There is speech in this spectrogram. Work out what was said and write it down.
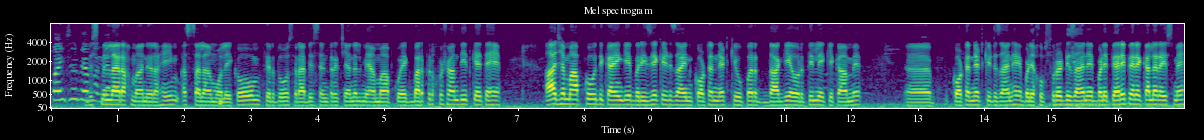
बिसमीम अल्लाम फ़िरदोस राबि सेंटर चैनल में हम आपको एक बार फिर खुश आमदीद कहते हैं। आज हम आपको दिखाएँगे बरीज़े के डिज़ाइन कॉटन नेट के ऊपर दागे और तिले के काम में। कॉटन नेट की डिज़ाइन है, बड़े खूबसूरत डिज़ाइन है, बड़े प्यारे प्यारे कलर है इसमें।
